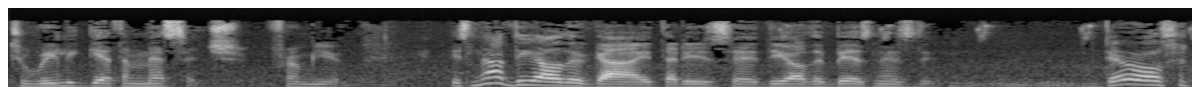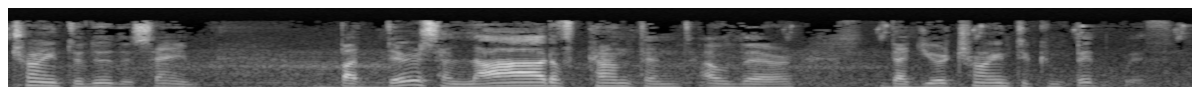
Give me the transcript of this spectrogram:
to really get a message from you. It's not the other guy that is uh, the other business. They're also trying to do the same. But there's a lot of content out there that you're trying to compete with.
